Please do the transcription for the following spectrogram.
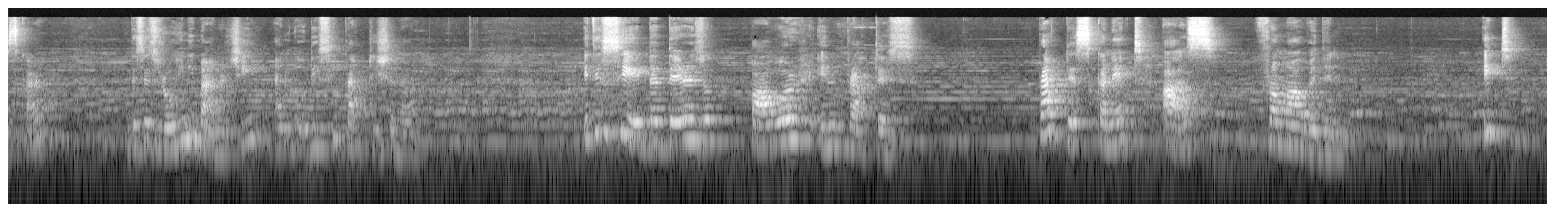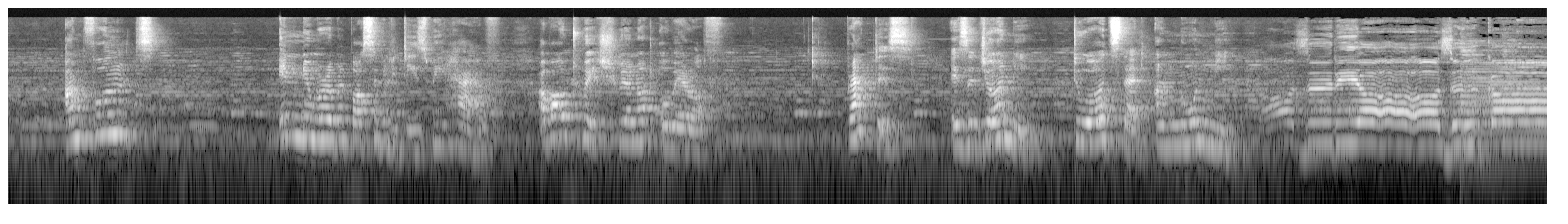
Namaskar. This is Rohini Banerjee, an Odissi practitioner. It is said that there is a power in practice. Practice connects us from our within. It unfolds innumerable possibilities we have about which we are not aware of. Practice is a journey towards that unknown me. का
